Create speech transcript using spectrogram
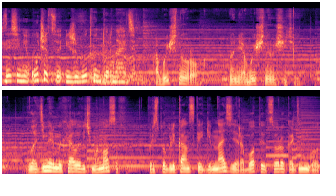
Здесь они учатся и живут в интернате. Обычный урок, но необычный учитель. Владимир Михайлович Моносов в республиканской гимназии работает 41 год.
